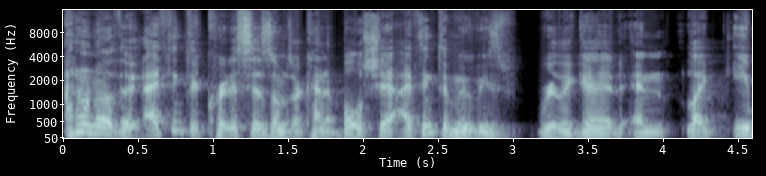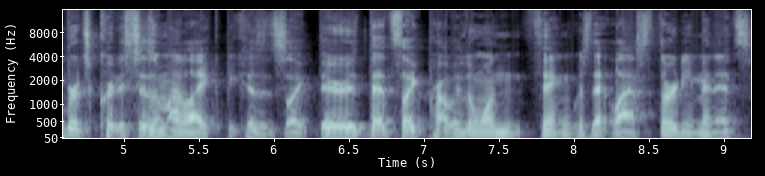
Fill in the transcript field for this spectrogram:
I don't know. The, I think the criticisms are kind of bullshit. I think the movie's really good, and like Ebert's criticism, I like because it's like there. That's like probably the one thing was that last thirty minutes.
